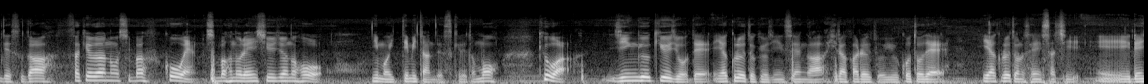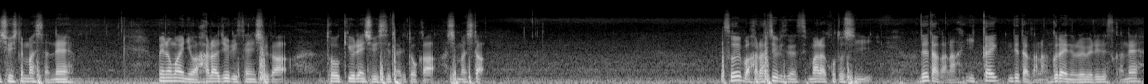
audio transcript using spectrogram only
ですが先ほどあの芝生公園芝生の練習場の方にも行ってみたんですけれども今日は神宮球場でヤクルト巨人戦が開かれるということでヤクルトの選手たち、え練習してましたね。目の前には原樹里選手が投球練習してたりとかしました。そういえば原樹里選手まだ今年出たかな？1回出たかなぐらいのレベルですかね。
